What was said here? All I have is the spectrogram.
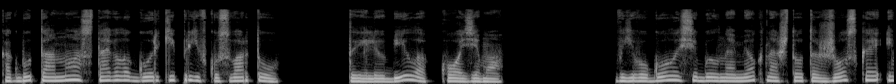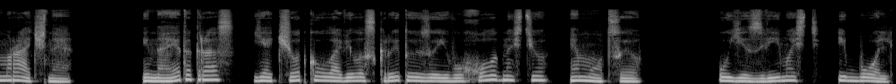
как будто оно оставило горький привкус во рту. Ты любила Козимо? В его голосе был намек на что-то жесткое и мрачное. И на этот раз я четко уловила скрытую за его холодностью эмоцию. Уязвимость и боль.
